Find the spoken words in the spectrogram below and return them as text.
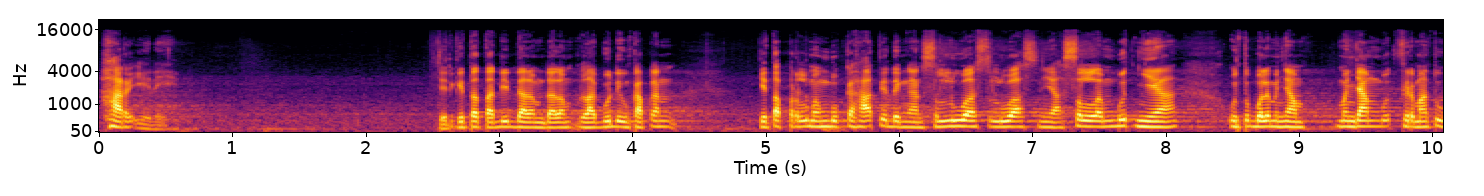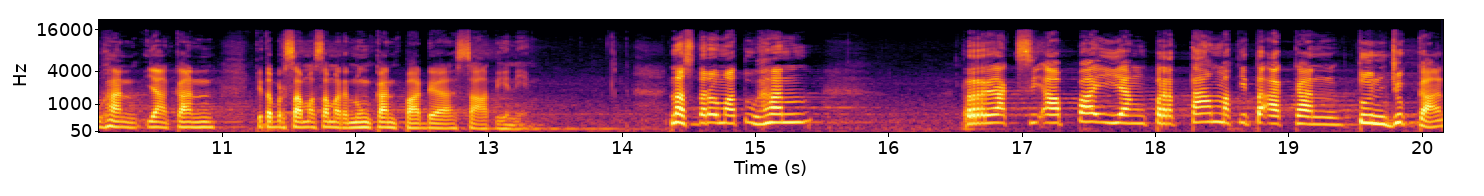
hari ini. Jadi kita tadi dalam dalam lagu diungkapkan kita perlu membuka hati dengan seluas-luasnya, selembutnya untuk boleh menyambut firman Tuhan yang akan kita bersama-sama renungkan pada saat ini. Nah, saudara umat Tuhan, reaksi apa yang pertama kita akan tunjukkan,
